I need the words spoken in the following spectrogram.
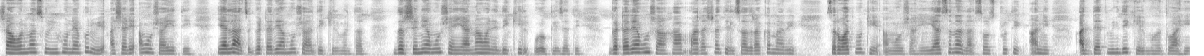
श्रावण मास सुरू होण्यापूर्वी आषाढी अमावस्या येते. यालाच गटारी अमावस्या देखील म्हणतात. दर्शनी अमावस्या या नावाने देखील ओळखली जाते. गटारी अमावस्या हा महाराष्ट्रातील साजरा करणारी सर्वात मोठी अमावस्या आहे. या सणाला सांस्कृतिक आणि आध्यात्मिक देखील महत्त्व आहे.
